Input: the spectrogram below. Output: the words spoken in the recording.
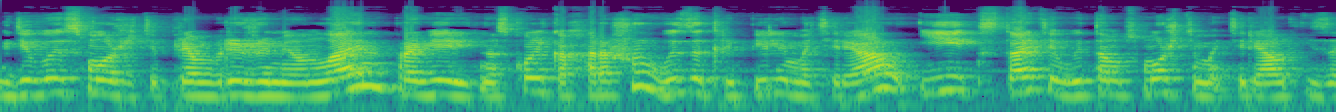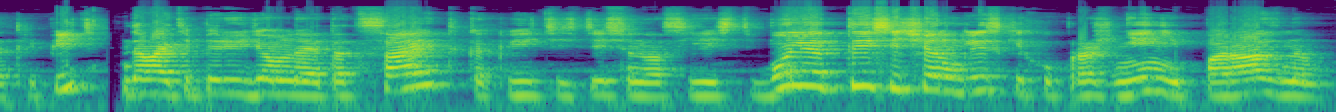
где вы сможете прямо в режиме онлайн проверить, насколько хорошо вы закрепили материал. И, кстати, вы там сможете материал и закрепить. Давайте перейдем на этот сайт. Как видите, здесь у нас есть более тысячи английских упражнений по разным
